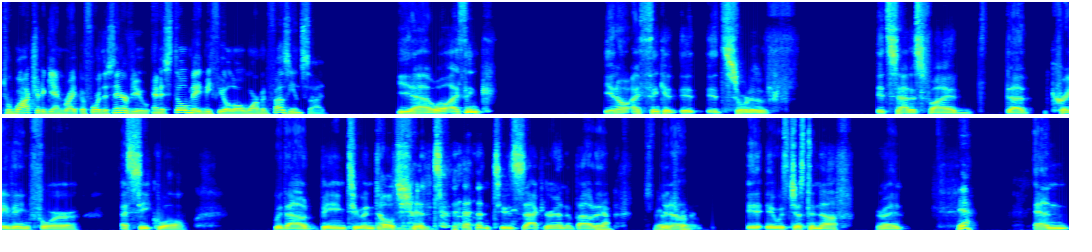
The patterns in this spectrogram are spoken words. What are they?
to watch it again right before this interview, and it still made me feel all warm and fuzzy inside. Yeah, well, I think, you know, I think it it it sort of it satisfied that craving for a sequel without being too indulgent and too saccharine about it. Yeah, you know, it, it was just enough, right? Yeah. And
